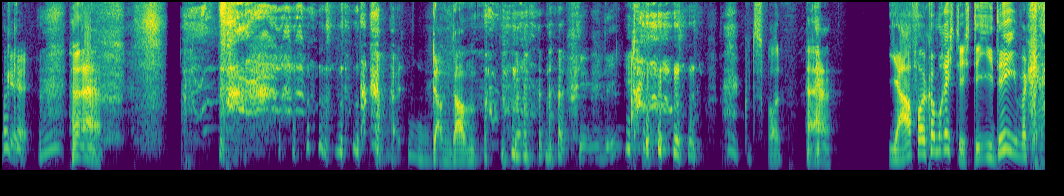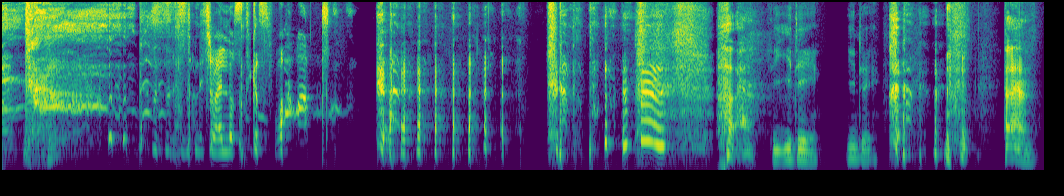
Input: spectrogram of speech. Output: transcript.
Okay. Dam dam. Die Idee. Gutes Wort. Ja, vollkommen richtig. Die Idee über Das ist doch nicht mal ein lustiges Wort. Die Idee. Idee.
